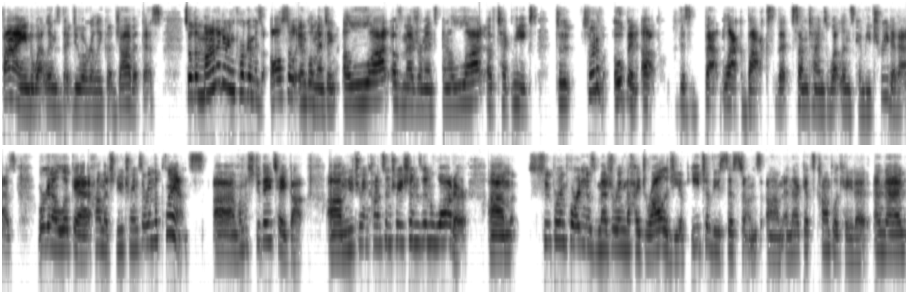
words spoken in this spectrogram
find wetlands that do a really good job at this. So the monitoring program is also implementing a lot of measurements and a lot of techniques to sort of open up this black box that sometimes wetlands can be treated as. We're going to look at how much nutrients are in the plants, um, how much do they take up, um, nutrient concentrations in water. Um, super important is measuring the hydrology of each of these systems, um, and that gets complicated. And then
